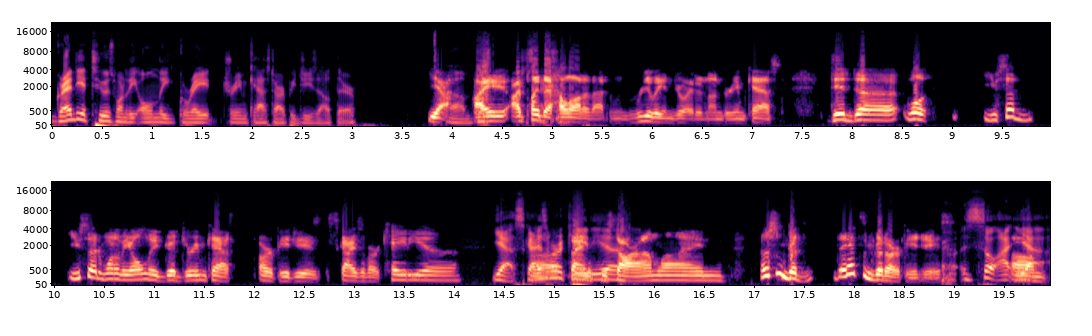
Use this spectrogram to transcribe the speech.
Grandia 2 is one of the only great Dreamcast RPGs out there. Yeah, Um, I, I just played the hell out of that and really enjoyed it on Dreamcast. Did uh well you said you said one of the only good Dreamcast RPGs, Skies of Arcadia, Yeah, Skies of uh, Phantasy Arcadia. Star Online. There's some good they had some good RPGs. So I Um, yeah,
